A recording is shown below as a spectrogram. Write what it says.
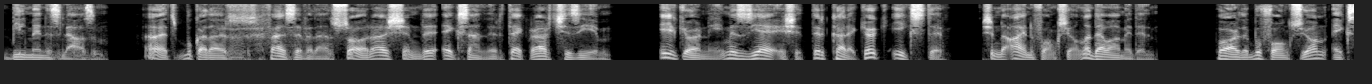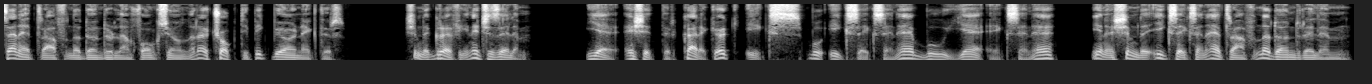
bilmeniz lazım. Evet, bu kadar felsefeden sonra şimdi eksenleri tekrar çizeyim. İlk örneğimiz y eşittir karekök x'ti. Şimdi aynı fonksiyonla devam edelim. Bu arada bu fonksiyon, eksen etrafında döndürülen fonksiyonlara çok tipik bir örnektir. Şimdi grafiğini çizelim. Y eşittir karekök x. Bu x ekseni, bu y ekseni. Yine şimdi x ekseni etrafında döndürelim.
